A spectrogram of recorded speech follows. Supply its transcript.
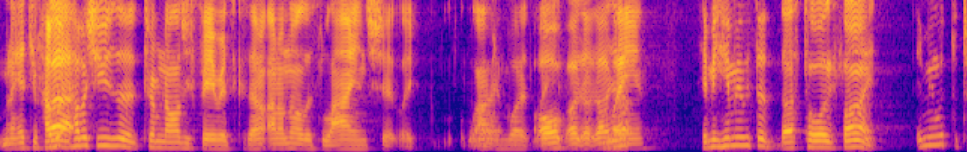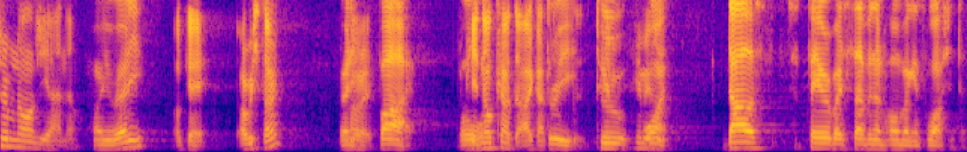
I'm gonna hit you How fat. about, how about you use the terminology favorites? Because I don't, I don't know this line shit. Like, line what? Like, oh, uh, uh, uh, laying. Hit me, hit me with the, that's totally fine. hit me with the terminology I know. Are you ready? Okay. Are we start? Ready? All right. Five, Okay, no count. I got three, hit- two, hit me one. Dallas favored by seven at home against Washington.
